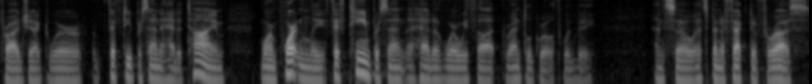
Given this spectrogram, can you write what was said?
project, were 50% ahead of time. More importantly, 15% ahead of where we thought rental growth would be. And so it's been effective for us.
